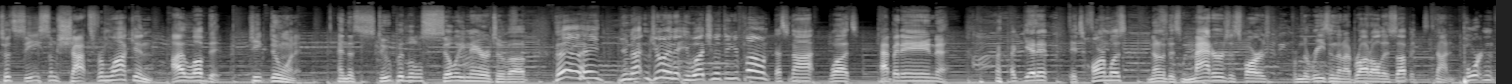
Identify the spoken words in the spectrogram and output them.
to see some shots from Lock-In. I loved it. Keep doing it. And the stupid little silly narrative of, hey, hey, you're not enjoying it. You're watching it through your phone. That's not what's happening. I get it. It's harmless. None of this matters as far as from the reason that I brought all this up. It's not important.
